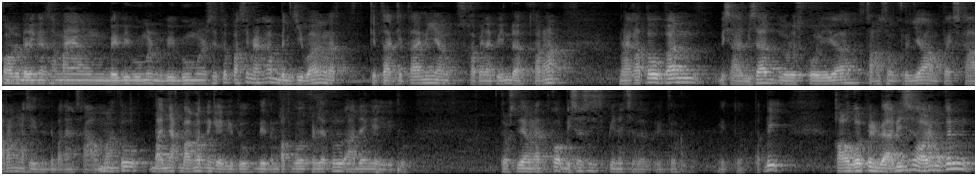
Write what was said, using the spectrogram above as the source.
kalau dibandingkan sama yang baby boomer baby boomers itu pasti mereka benci banget ngeliat kita-kita ini yang suka pindah-pindah karena mereka tuh kan bisa-bisa lulus kuliah langsung kerja sampai sekarang masih di tempat yang sama. Tuh banyak banget nih kayak gitu. Di tempat gue kerja tuh ada yang kayak gitu. Terus dia ngeliat kok bisa sih pindah cepat itu? Gitu. Tapi kalau gue pribadi sih soalnya mungkin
